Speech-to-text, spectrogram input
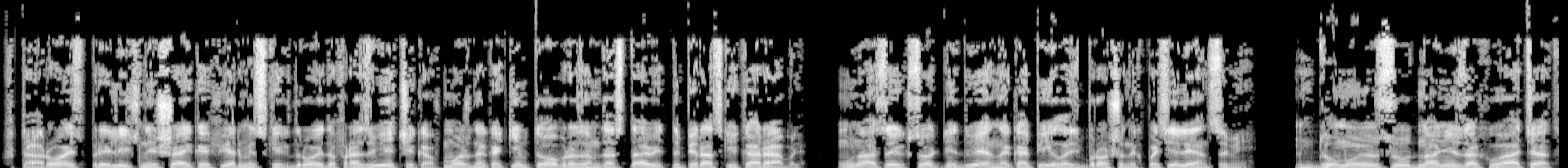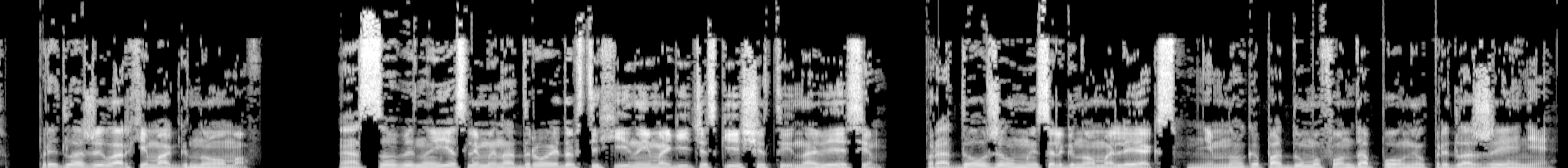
Второй с приличной шайкой фермерских дроидов-разведчиков можно каким-то образом доставить на пиратский корабль. У нас их сотни-две накопилось, брошенных поселенцами. Думаю, судно они захватят», — предложил Архимаг гномов. «Особенно, если мы на дроидов стихийные магические щиты навесим», — продолжил мысль гнома Лекс. Немного подумав, он дополнил предложение.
